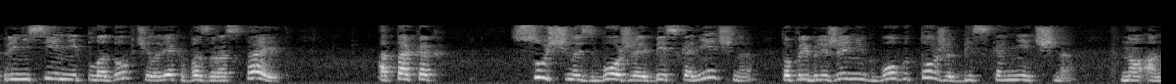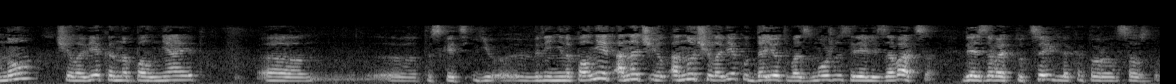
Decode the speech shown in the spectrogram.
принесении плодов человек возрастает, а так как сущность Божия бесконечна, то приближение к Богу тоже бесконечно. Но оно человека наполняет, э, так сказать, вернее, не наполняет, оно, оно человеку дает возможность реализоваться, реализовать ту цель, для которой он создан.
